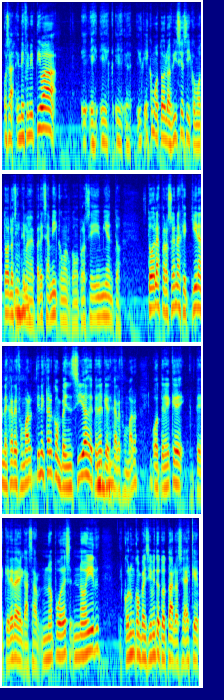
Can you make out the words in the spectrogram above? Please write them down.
o sea, en definitiva, eh, eh, es, es como todos los vicios y como todos los sistemas, me parece a mí, como, como procedimiento. Todas las personas que quieran dejar de fumar tienen que estar convencidas de tener que dejar de fumar o tener que de querer adelgazar. No podés no ir con un convencimiento total. O sea, es que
